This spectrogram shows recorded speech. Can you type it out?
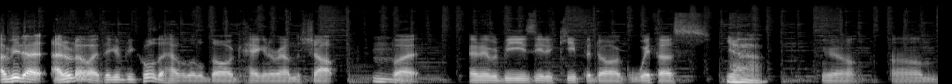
I mean, I, I don't know. I think it'd be cool to have a little dog hanging around the shop, mm. but and it would be easy to keep the dog with us. Yeah. You know, um,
